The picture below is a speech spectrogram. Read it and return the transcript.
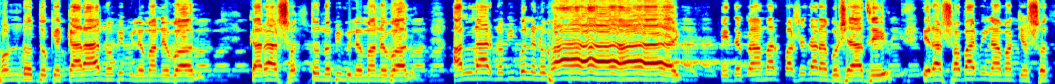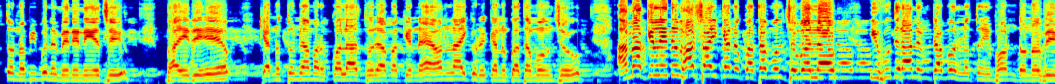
ভণ্ড তোকে কারা নবী বলে মানে বল? কারা সত্য নবী বলে মানে বল? আল্লাহর নবী বললেন, ভাই, এই দেখো আমার পাশে যারা বসে আছে, এরা সবাই মিলে আমাকে সত্য নবী বলে মেনে নিয়েছে। ভাই রে, কেন তুমি আমার কলা ধরে আমাকে ন্যায় অন্যায় করে কেন কথা বলছো? আমাকে লিদ ভাষায় কেন কথা বলছো বলো? ইহুদের আলেমটা বলল তুমি ভণ্ড নবী,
